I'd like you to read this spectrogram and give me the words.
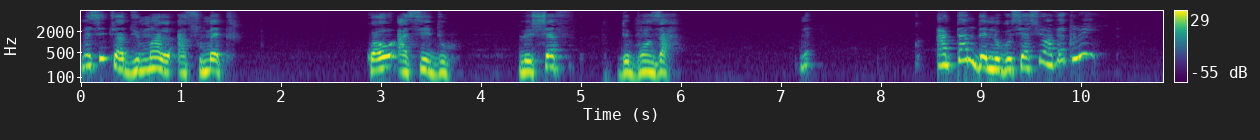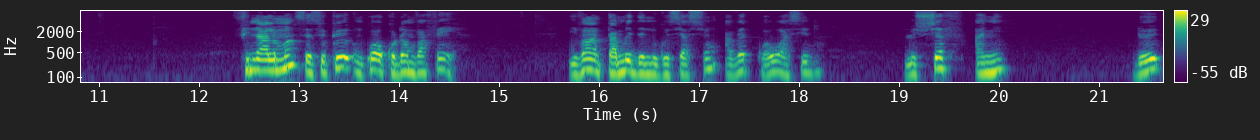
Mais si tu as du mal à soumettre Kwao Asidou, le chef de Bonza, mais entame des négociations avec lui. Finalement, c'est ce que Nkwa Okodom va faire. Il va entamer des négociations avec Kwao Asidou, le chef Ani de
